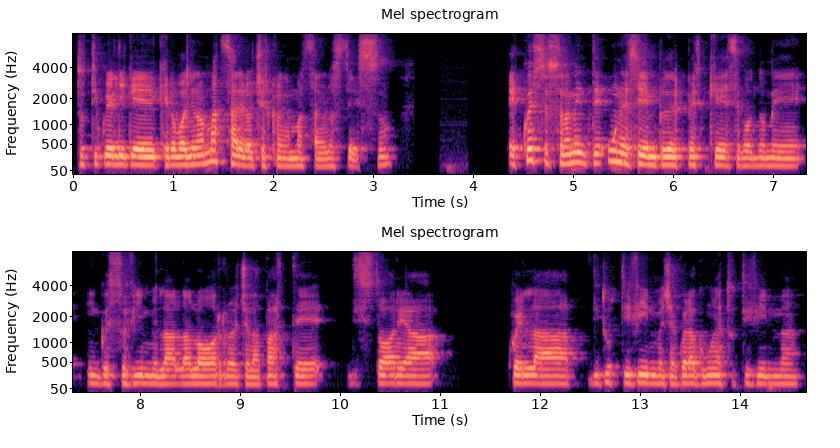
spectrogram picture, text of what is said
tutti quelli che, che lo vogliono ammazzare lo cercano di ammazzare lo stesso. E questo è solamente un esempio del perché, secondo me, in questo film la, la lore, cioè la parte di storia quella di tutti i film, cioè quella comune a tutti i film,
